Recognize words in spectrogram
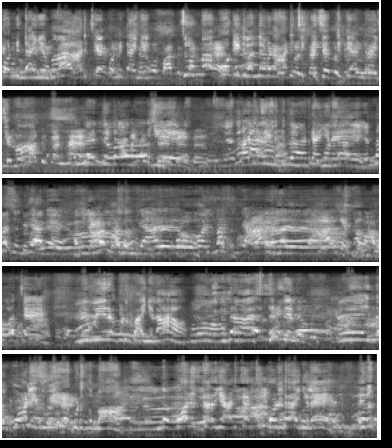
கொண்டுட்டாங்கம்மா அடிச்சே கொண்டுட்டாங்க சும்மா கூட்டிட்டு வந்தவனை அடிச்சு செத்துட்டேன்றாங்கம்மா அடிச்சு என்ன செஞ்சாங்க? நீ உயிரை கொடுப்பாங்களா? இந்த போலீஸ் உயிரை கொடுக்குமா? இந்த போலீஸ்காரங்க அடிச்சு அடிச்சு கொள்றாங்களே இதுக்கு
